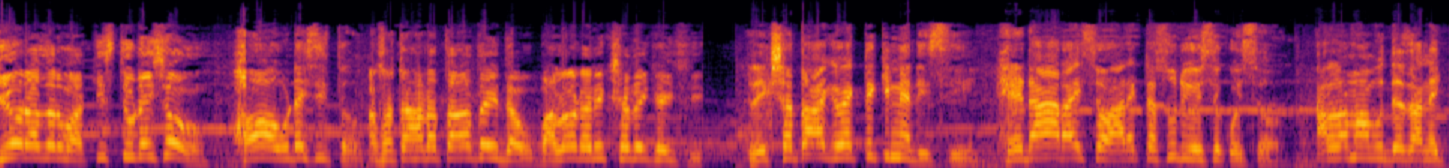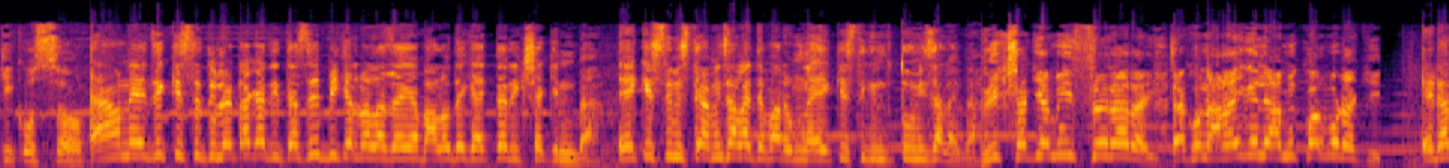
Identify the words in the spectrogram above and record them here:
কিও রাজার মা কিস্তি উঠাইছো? হ উঠাইছি তো। আচ্ছা টাকাটা তাড়াতাড়ি দাও ভালো একটা রিক্সা দেখাইছি রিক্সা তো আগেও একটা কিনে দিছি। হেডা আড়াইশো আর একটা চুরি হয়েছে কইছো আল্লাহ মাহবুদে জানে কি করছ এখন এই যে কিস্তি তুলে টাকা দিতেছি বিকেল বেলা যাই ভালো দেখে একটা রিক্সা কিনবা। এই কিস্তি মিস্তি আমি চালাইতে পারুম না এই কিস্তি কিন্তু তুমি চালাইবা। রিক্সা কি আমি ইচ্ছে আড়াই এখন আড়াই গেলে আমি করবোটা কি? এটা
